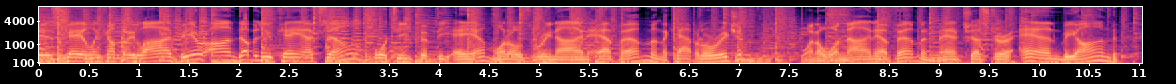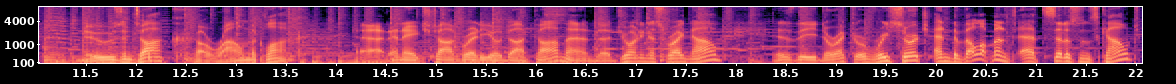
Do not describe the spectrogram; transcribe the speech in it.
It is Kale and Company live here on WKXL, 1450 AM, 1039 FM in the capital region, 1019 FM in Manchester and beyond. News and talk around the clock at nhtalkradio.com. And uh, joining us right now is the Director of Research and Development at Citizens Count,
